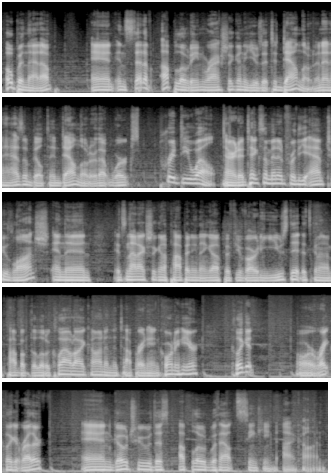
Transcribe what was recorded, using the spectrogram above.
Open that up, and instead of uploading, we're actually going to use it to download, and it has a built-in downloader that works pretty well. All right, it takes a minute for the app to launch, and then it's not actually going to pop anything up if you've already used it. It's going to pop up the little cloud icon in the top right hand corner here. Click it, or right click it rather, and go to this upload without syncing icon.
